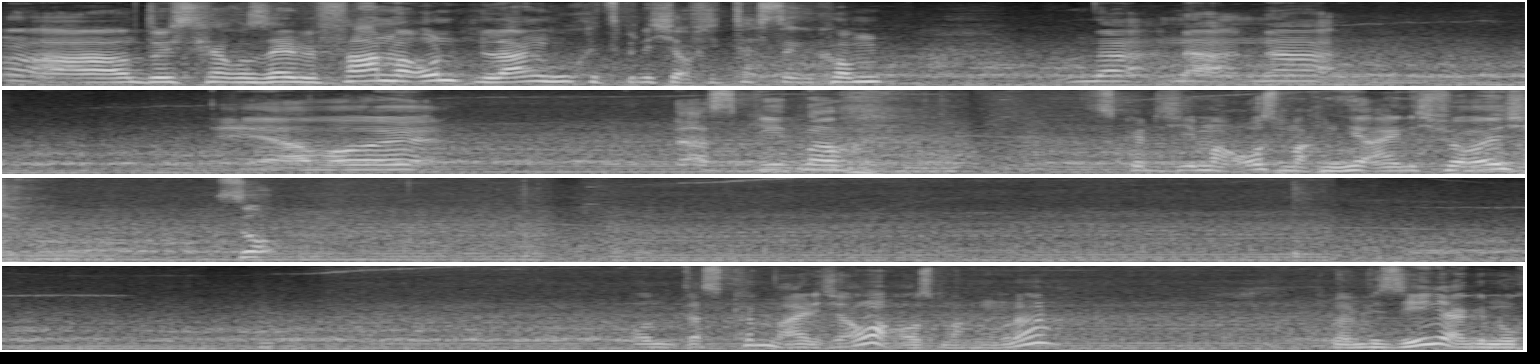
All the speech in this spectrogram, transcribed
Ah, und durchs Karussell. Wir fahren mal unten lang. Huch, jetzt bin ich auf die Taste gekommen. Na, na, na. Jawohl. Das geht noch. Das könnte ich immer ausmachen hier eigentlich für euch. So, Und das können wir eigentlich auch mal ausmachen, oder? Ich meine, wir sehen ja genug.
